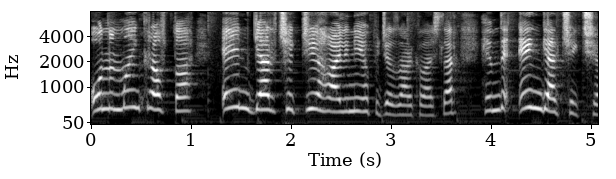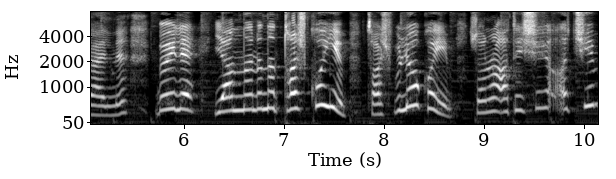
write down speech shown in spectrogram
onun Minecraft'ta en gerçekçi halini yapacağız arkadaşlar. Hem de en gerçekçi halini. Böyle yanlarına taş koyayım. Taş bloğu koyayım. Sonra ateşi açayım.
